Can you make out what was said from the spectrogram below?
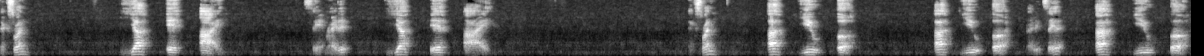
Next one. Ya, I, I. Say it, write it. Ya, I, I. Next one. A, you. A, you, uh. I didn't say it. A, you, uh.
